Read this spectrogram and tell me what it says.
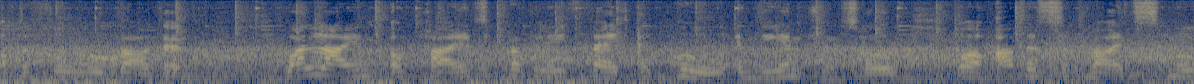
of the formal garden. One line of pipes probably fed a pool in the entrance hall, while others supplied small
